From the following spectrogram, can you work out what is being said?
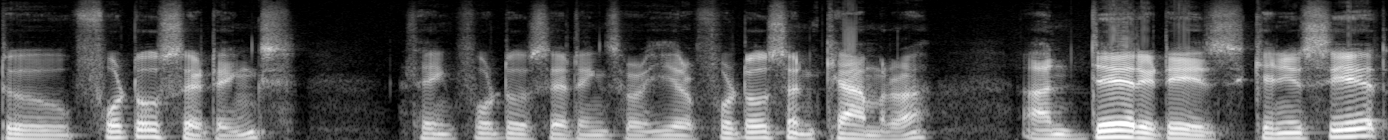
to photo settings. I think photo settings are here photos and camera. And there it is. Can you see it?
